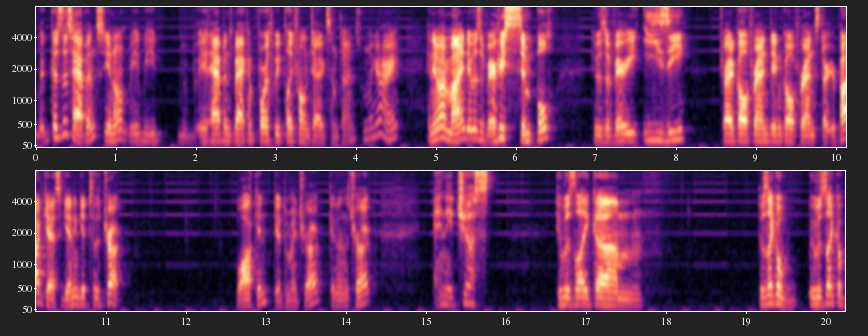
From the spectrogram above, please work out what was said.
because this happens. You know, it, it happens back and forth. We play phone tag sometimes. I'm like, all right. And in my mind, it was a very simple, it was a very easy try to call a friend, didn't call a friend, start your podcast again and get to the truck. Walking, get to my truck, get in the truck. And it just, it was like, um, it was like a, it was like a,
